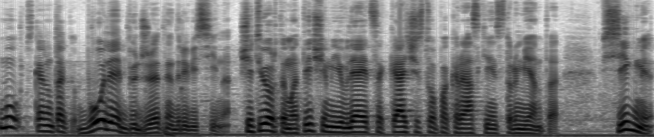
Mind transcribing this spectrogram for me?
Ну, скажем так, более бюджетная древесина. Четвертым отличием является качество покраски инструмента. В Сигме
